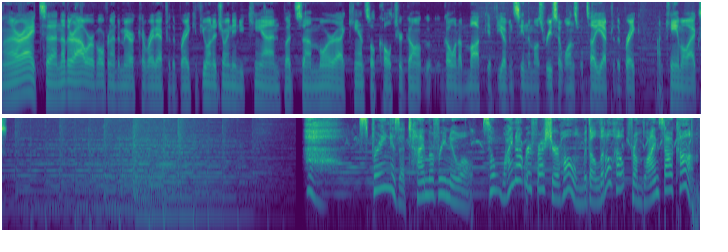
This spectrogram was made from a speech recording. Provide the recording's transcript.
All right, uh, another hour of Overnight America right after the break. If you want to join in, you can, but some more uh, cancel culture going going amok. If you haven't seen the most recent ones, we'll tell you after the break on KMOX. Spring is a time of renewal, so why not refresh your home with a little help from Blinds.com?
